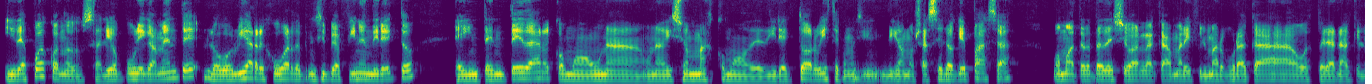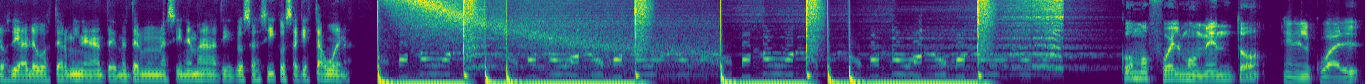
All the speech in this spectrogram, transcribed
Y después cuando salió públicamente, lo volví a rejugar de principio a fin en directo e intenté dar como una, visión más como de director, ¿viste? Como si, digamos, ya sé lo que pasa, vamos a tratar de llevar la cámara y filmar por acá o esperar a que los diálogos terminen antes de meterme en una cinemática y cosas así, cosa que está buena. ¿Cómo fue el momento en el cual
